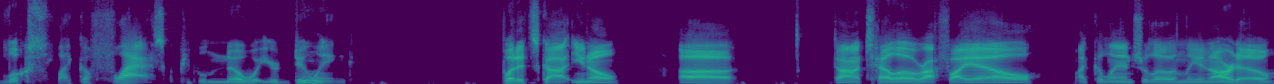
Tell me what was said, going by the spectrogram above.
looks like a flask. People know what you're doing. But it's got, you know, uh, Donatello, Raphael, Michelangelo, and Leonardo.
